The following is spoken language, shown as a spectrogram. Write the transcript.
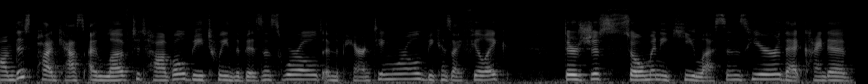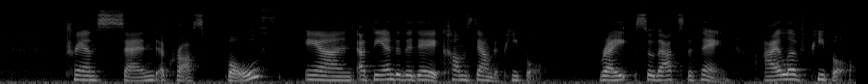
on this podcast, I love to toggle between the business world and the parenting world because I feel like there's just so many key lessons here that kind of transcend across both. And at the end of the day, it comes down to people, right? So that's the thing. I love people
